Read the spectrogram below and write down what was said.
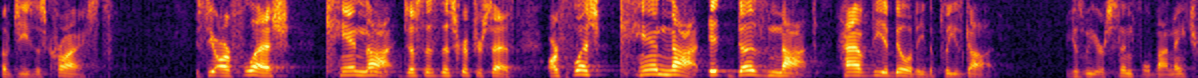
of Jesus Christ. You see, our flesh cannot, just as the scripture says, our flesh cannot, it does not have the ability to please God because we are sinful by nature.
